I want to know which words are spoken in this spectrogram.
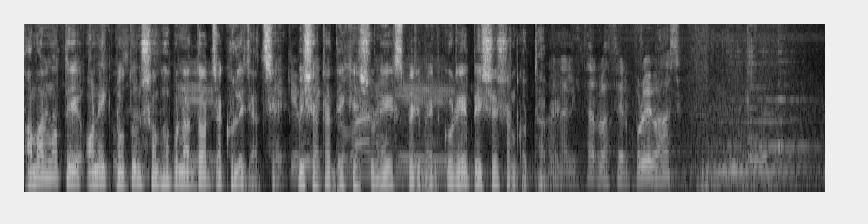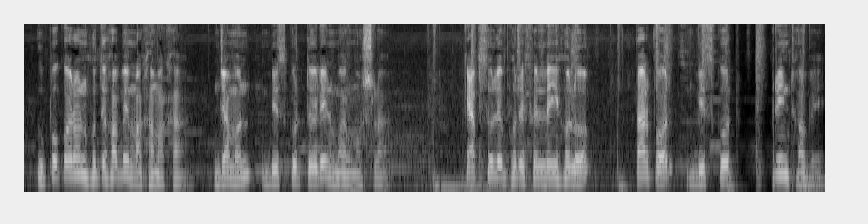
আমার মতে অনেক নতুন সম্ভাবনার দরজা খুলে যাচ্ছে। বিষয়টা দেখে শুনে এক্সপেরিমেন্ট করে বিশ্লেষণ করতে হবে। উপকরণ হতে হবে মাখা মাখা যেমন বিস্কুট তৈরির মাল মশলা। ক্যাপসুলে ভরে ফেললেই হলো তারপর বিস্কুট প্রিন্ট হবে।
